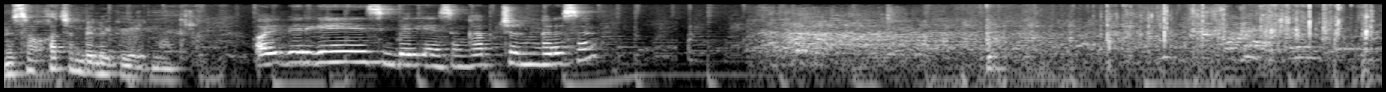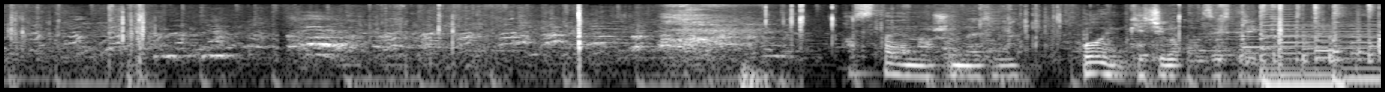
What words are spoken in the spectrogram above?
мен сага качан белек бердим атыр ой бергенсиң бергенсиң капчыгын карасаң постоянно ушундайсың э боюм кечигип атабыз эртерээк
